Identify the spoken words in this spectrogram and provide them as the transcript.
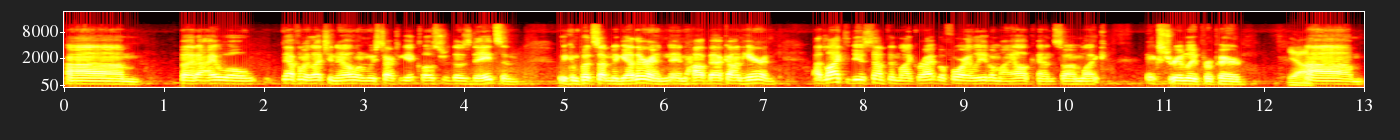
Um, but I will definitely let you know when we start to get closer to those dates and we can put something together and, and hop back on here. And I'd like to do something like right before I leave on my elk hunt. So I'm like extremely prepared. Yeah. Um,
